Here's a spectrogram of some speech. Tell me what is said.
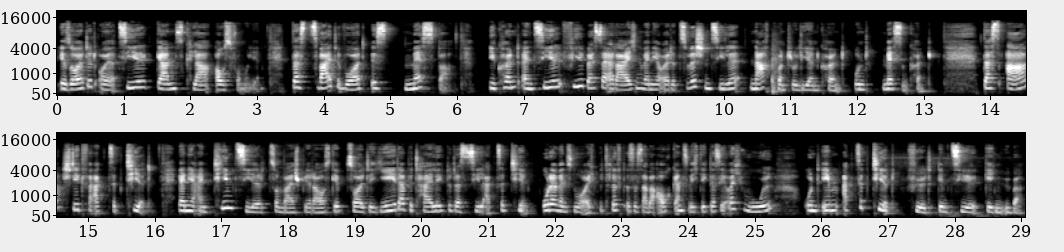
Ihr solltet euer Ziel ganz klar ausformulieren. Das zweite Wort ist messbar. Ihr könnt ein Ziel viel besser erreichen, wenn ihr eure Zwischenziele nachkontrollieren könnt und messen könnt. Das A steht für akzeptiert. Wenn ihr ein Teamziel zum Beispiel rausgibt, sollte jeder Beteiligte das Ziel akzeptieren. Oder wenn es nur euch betrifft, ist es aber auch ganz wichtig, dass ihr euch wohl und eben akzeptiert fühlt dem Ziel gegenüber.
